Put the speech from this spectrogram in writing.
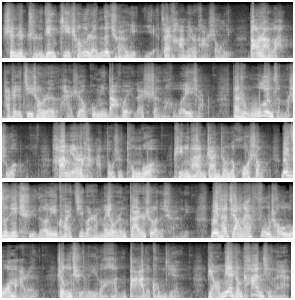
甚至指定继承人的权利也在哈米尔卡手里。当然了，他这个继承人还是要公民大会来审核一下。但是无论怎么说，哈米尔卡都是通过评判战争的获胜，为自己取得了一块基本上没有人干涉的权利，为他将来复仇罗马人争取了一个很大的空间。表面上看起来啊，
